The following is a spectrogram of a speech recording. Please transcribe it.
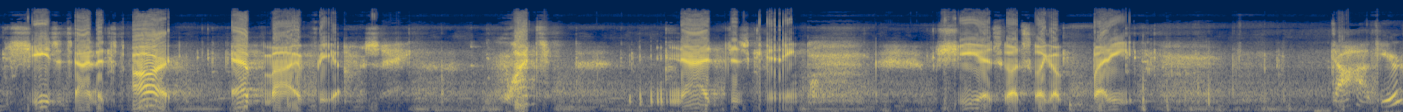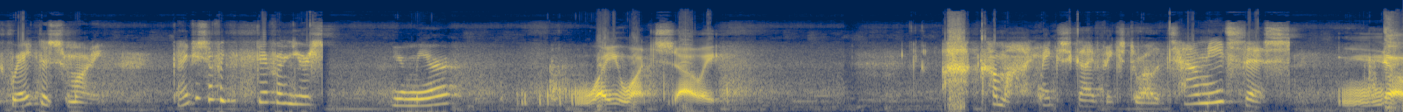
She's a of art at my fiance. What? Nah, just kidding. She has guts like a buddy. Dog, you're great this morning. Can I just have a different your your mirror? What do you want, Sally? Ah, come on, make Sky fix the road. The town needs this. No,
